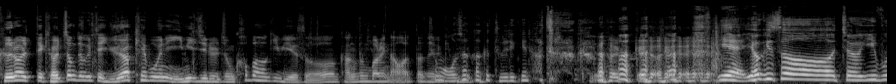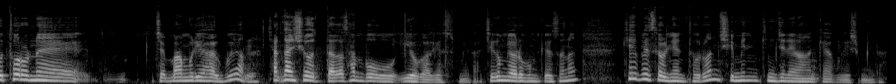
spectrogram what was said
그럴 때 결정적일 때 유약해 보이는 이미지를 좀 커버하기 위해서 강성 발언이 나왔다. 좀 어색하게 들리긴 하더라고요. 예, 여기서 저 2부 토론회 마무리하고요. 네. 잠깐 쉬었다가 3부 이어가겠습니다. 지금 여러분께서는 KBS 열린 토론 시민 김진애와 함께하고 계십니다.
